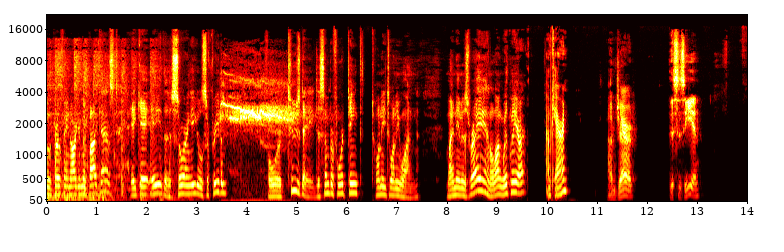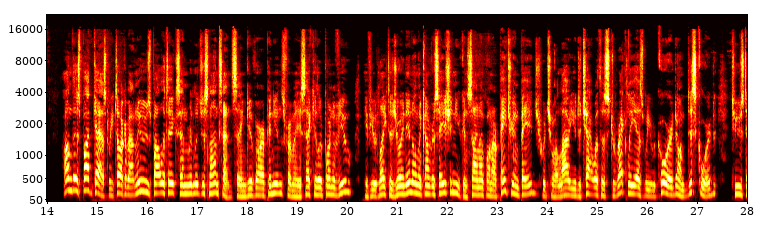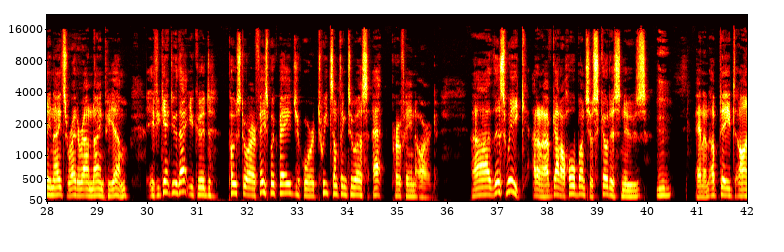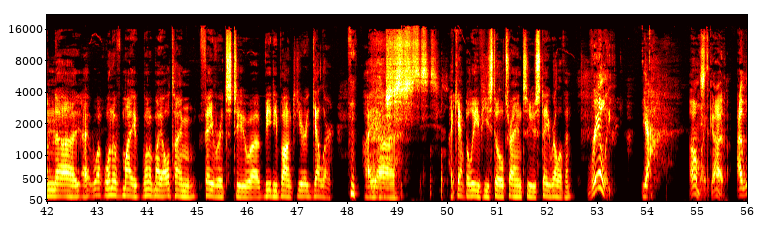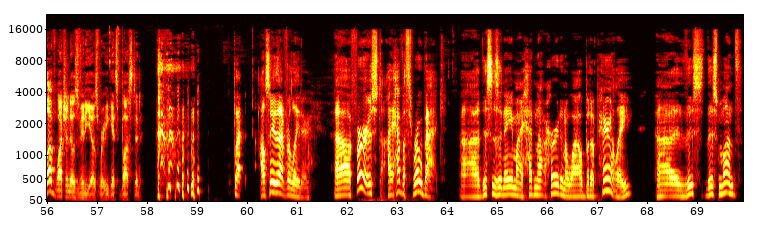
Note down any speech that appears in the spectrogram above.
everyone, to the Profane Argument Podcast, aka the Soaring Eagles of Freedom, for Tuesday, December 14th, 2021. My name is Ray, and along with me are. I'm Karen. I'm Jared. This is Ian. On this podcast, we talk about news, politics, and religious nonsense and give our opinions from a secular point of view. If you would like to join in on the conversation, you can sign up on our Patreon page, which will allow you to chat with us directly as we record on Discord Tuesday nights right around 9 p.m. If you can't do that, you could post to our Facebook page or tweet something to us at profanearg. Uh, this week, I don't know, I've got a whole bunch of SCOTUS news Mm. and an update on uh, uh, one of my one of my all time favorites to uh, be debunked, Uri Geller. I uh, I can't believe he's still trying to stay relevant. Really? Yeah, Oh my god. I love watching those videos where he gets busted. but I'll save that for later. Uh, first, I have a throwback. Uh, this is a name I had not heard in a while, but apparently, uh, this this month,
